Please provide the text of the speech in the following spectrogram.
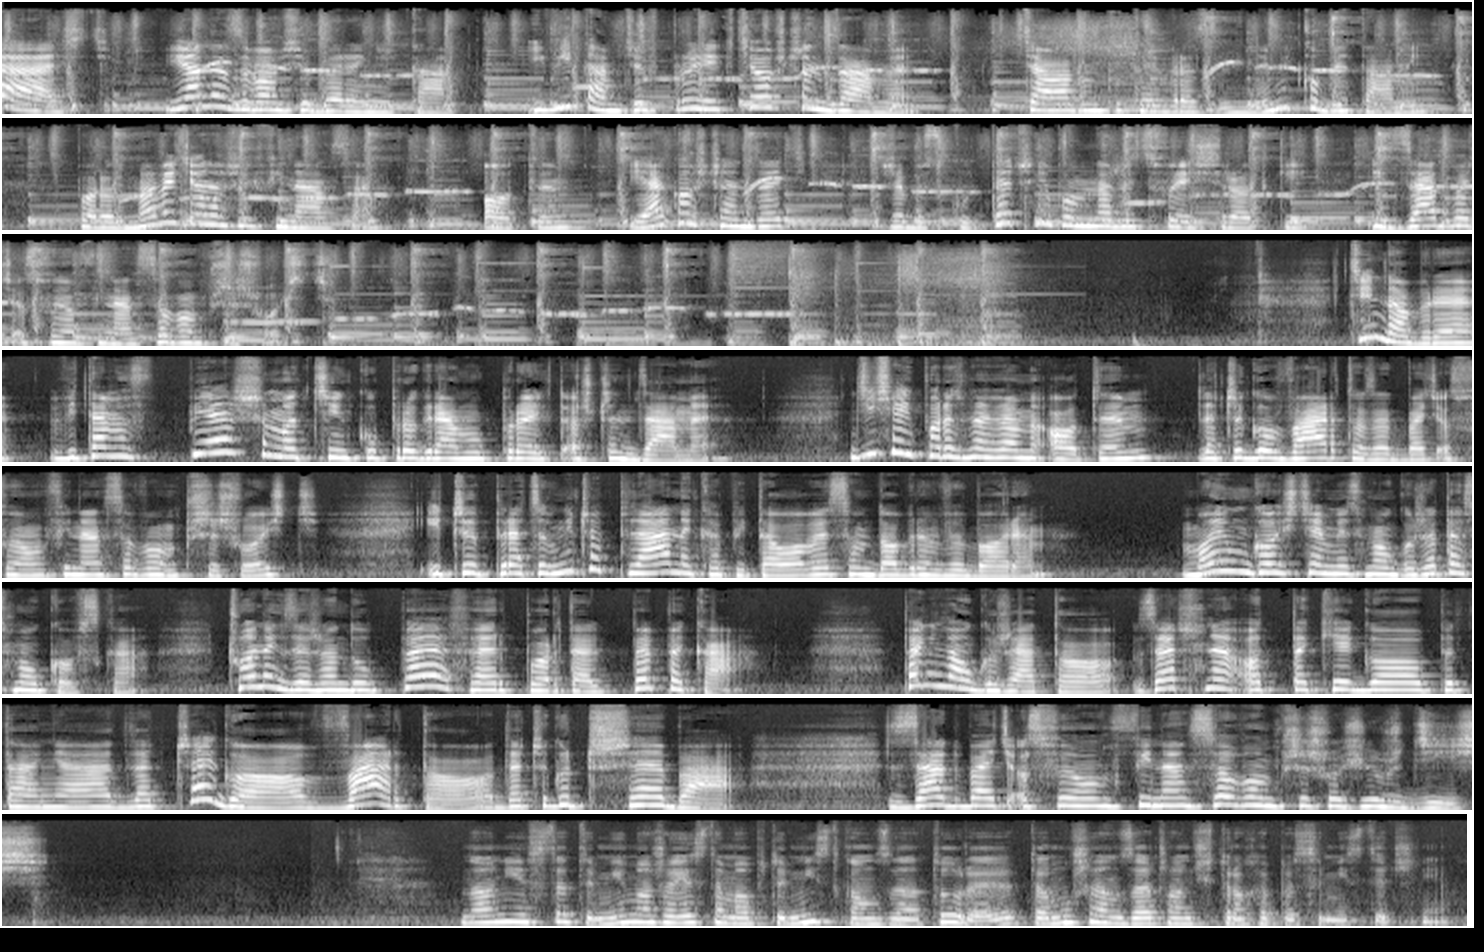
Cześć! Ja nazywam się Berenika i witam Cię w projekcie Oszczędzamy. Chciałabym tutaj wraz z innymi kobietami porozmawiać o naszych finansach, o tym, jak oszczędzać, żeby skutecznie pomnażać swoje środki i zadbać o swoją finansową przyszłość. Dzień dobry, witamy w pierwszym odcinku programu Projekt Oszczędzamy. Dzisiaj porozmawiamy o tym, dlaczego warto zadbać o swoją finansową przyszłość i czy pracownicze plany kapitałowe są dobrym wyborem. Moim gościem jest Małgorzata Smołkowska, członek zarządu PFR Portal PPK. Pani Małgorzato, zacznę od takiego pytania: dlaczego warto, dlaczego trzeba zadbać o swoją finansową przyszłość już dziś? No niestety, mimo że jestem optymistką z natury, to muszę zacząć trochę pesymistycznie.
